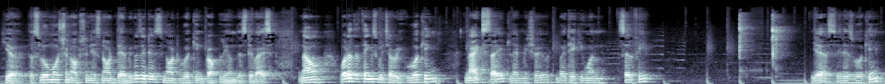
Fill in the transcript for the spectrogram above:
Here. The slow motion option is not there because it is not working properly on this device. Now what are the things which are working? Night sight. Let me show you by taking one selfie. Yes it is working.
